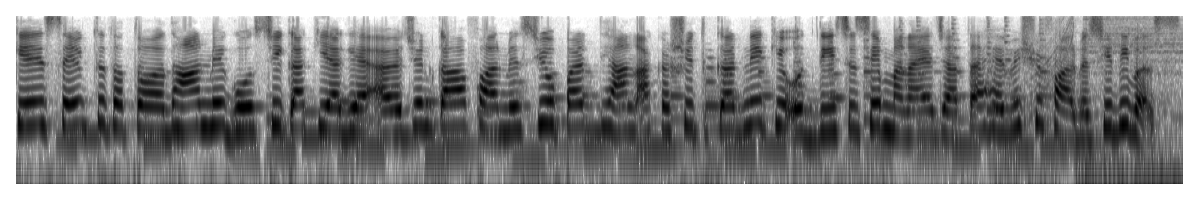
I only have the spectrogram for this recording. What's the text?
के संयुक्त तत्वावधान में गोष्ठी का किया गया आयोजन कहा, फार्मेसियों पर ध्यान आकर्षित करने के उद्देश्य से मनाया जाता है विश्व फार्मेसी दिवस।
